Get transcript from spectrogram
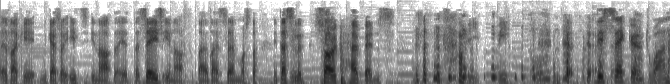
jotakin, mikä se oli, it's enough, että says enough, tai jotain semmoista. Niin tässä oli Shark happens. Vittu. This second one.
